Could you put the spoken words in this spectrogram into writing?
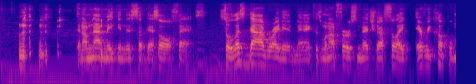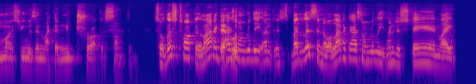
and I'm not making this up. That's all facts. So let's dive right in, man. Because when I first met you, I feel like every couple months you was in like a new truck or something. So let's talk. A lot of guys don't really understand. But listen, though, a lot of guys don't really understand like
